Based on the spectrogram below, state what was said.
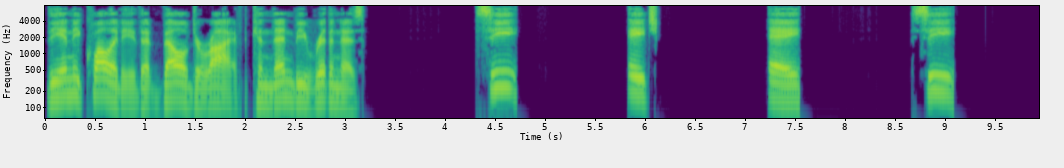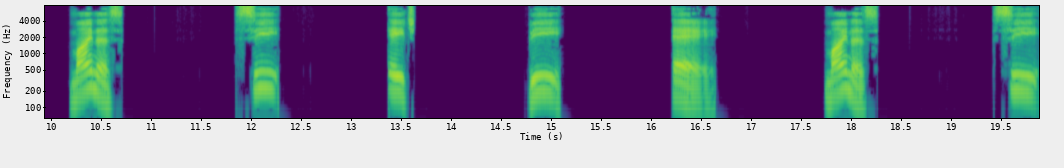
The inequality that Bell derived can then be written as C H A C minus C H B A minus C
